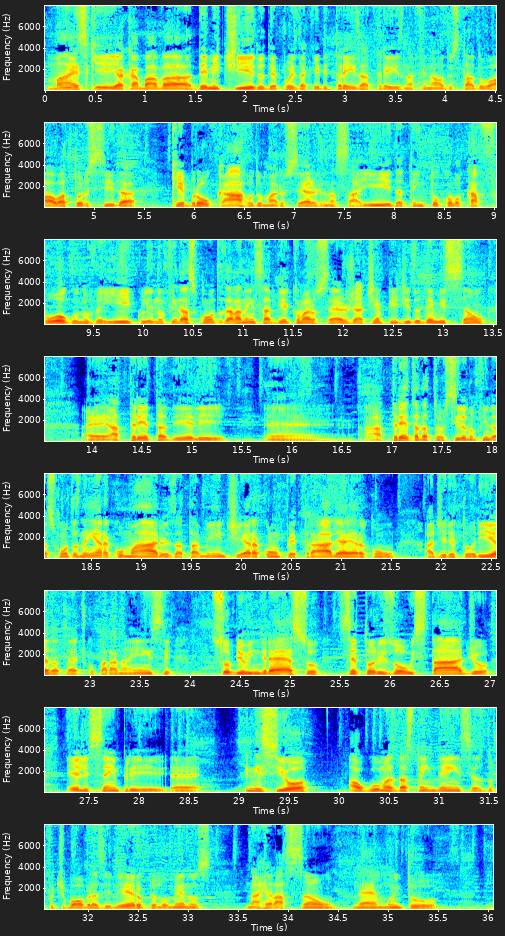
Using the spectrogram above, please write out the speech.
mas que acabava demitido depois daquele 3 a 3 na final do estadual. A torcida quebrou o carro do Mário Sérgio na saída, tentou colocar fogo no veículo e no fim das contas ela nem sabia que o Mário Sérgio já tinha pedido demissão. É, a treta dele. É, a treta da torcida, no fim das contas, nem era com o Mário exatamente, era com o Petralha, era com a diretoria do Atlético Paranaense. Subiu o ingresso, setorizou o estádio, ele sempre é, iniciou algumas das tendências do futebol brasileiro, pelo menos na relação né, muito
